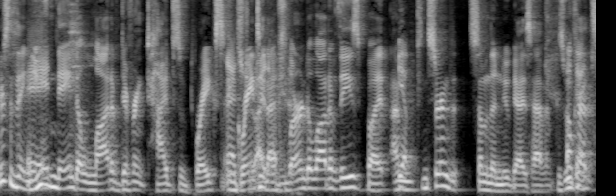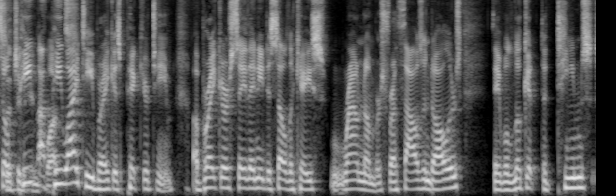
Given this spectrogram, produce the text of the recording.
Here's the thing: you've named a lot of different types of breaks, and granted, I've learned a lot of these, but I'm Yep. concerned that some of the new guys haven't because we've had so such P- an a. PYT break is pick your team. A breaker, say they need to sell the case, round numbers for $1,000. They will look at the teams,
